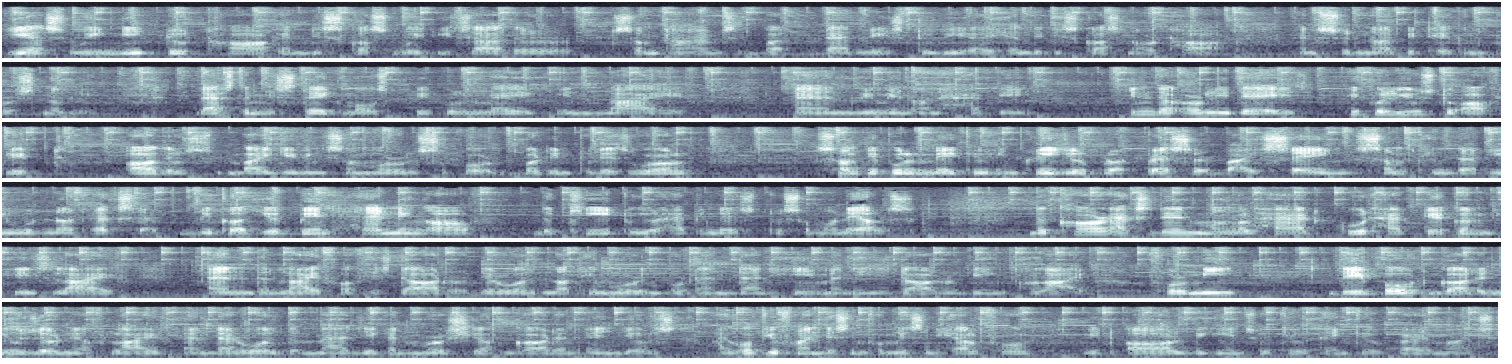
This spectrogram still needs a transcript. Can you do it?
Yes, we need to talk and discuss with each other sometimes, but that needs to be a healthy discussion or talk and should not be taken personally. That's the mistake most people make in life and remain unhappy. In the early days, people used to uplift others by giving some moral support, but in today's world, some people make you increase your blood pressure by saying something that you would not accept because you've been handing off the key to your happiness to someone else. The car accident Mangal had could have taken his life and the life of his daughter. There was nothing more important than him and his daughter being alive. For me, they both got a new journey of life, and that was the magic and mercy of God and angels. I hope you find this information helpful. It all begins with you. Thank you very much.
